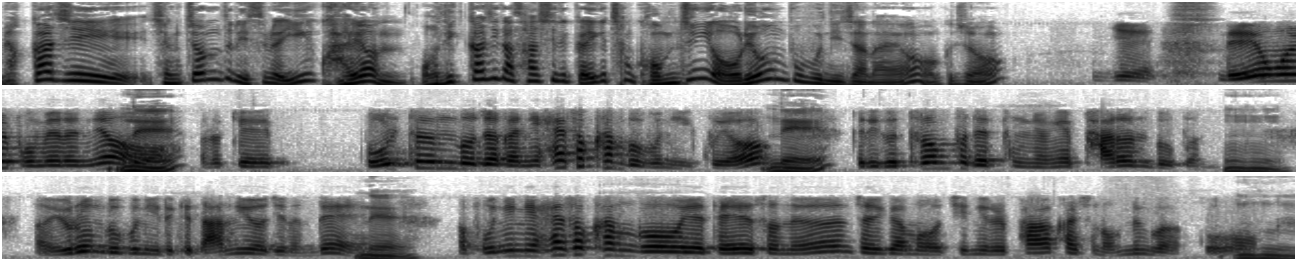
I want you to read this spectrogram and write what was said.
몇 가지 쟁점들이 있습니다. 이게 과연 어디까지가 사실일까? 이게 참 검증이 어려운 부분이잖아요. 그죠? 예. 내용을 보면은요. 네. 이렇게 볼튼 보좌관이 해석한 부분이 있고요. 네. 그리고 트럼프 대통령의 발언 부분. 음. 어, 이런 부분이 이렇게 나뉘어지는데 네. 어, 본인이 해석한 거에 대해서는 저희가 뭐 진위를 파악할 수는 없는 것 같고 음.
